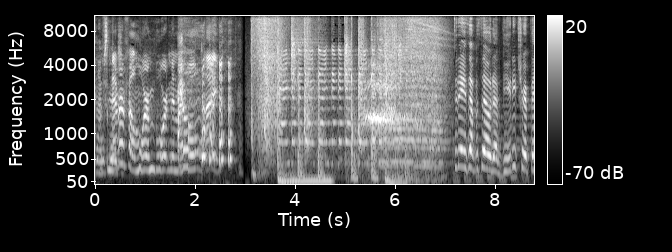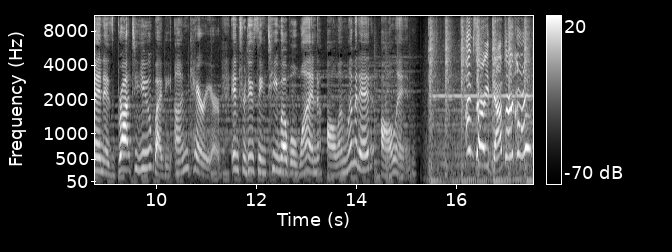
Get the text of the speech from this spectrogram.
And I'm I've never felt more important in my whole life. Today's episode of Beauty Trippin' is brought to you by the Uncarrier. Introducing T-Mobile One, all unlimited, all in. I'm sorry, that's our car?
